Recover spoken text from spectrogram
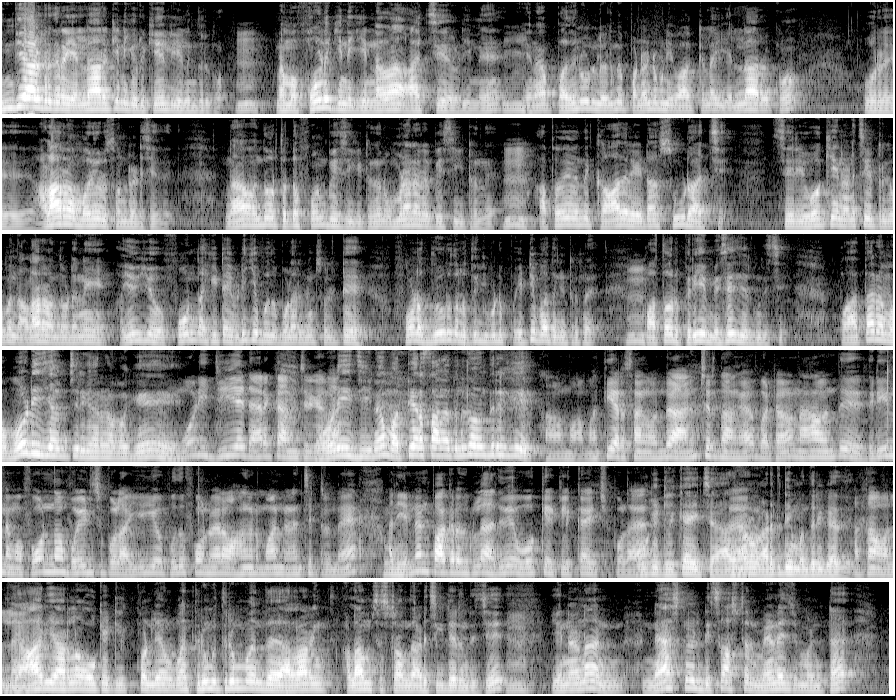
இந்தியாவில் இருக்கிற எல்லாருக்கும் இன்னைக்கு ஒரு கேள்வி எழுந்திருக்கும். நம்ம ஃபோனுக்கு இன்னைக்கு என்னதான் ஆச்சு அப்படின்னு. ஏன்னா பதினொன்னுல இருந்து பன்னெண்டு மணி வாக்கில் எல்லாருக்கும் ஒரு அலாரம் மாதிரி ஒரு சொண்டு அடிச்சது. நான் வந்து ஒருத்தட்ட ஃபோன் பேசிக்கிட்டு இருந்தேன். ரொம்ப நேரம் பேசிக்கிட்டு இருந்தேன். அப்போவே வந்து காது லைட்டாக சூடாச்சு. சரி ஓகே நினச்சிக்கிட்டு இருக்கப்போ இந்த அலாரம் வந்த உடனே ஐயோ ஃபோன் தான் ஹீட்டாக வெடிக்க போகுது போல இருக்குன்னு சொல்லிட்டு ஃபோனை தூரத்தில் தூக்கி போட்டு எட்டி பார்த்துக்கிட்டு இருந்தேன். பார்த்தா ஒரு பெரிய மெசேஜ் இருந்துச்சு. பார்த்தா நம்ம மோடிஜி அனுப்பிச்சிருக்காரு நமக்கு. மோடி ஜியே டைரக்டா அனுப்பிச்சிருக்காங்க மோடிஜினா மத்திய அரசாங்கத்துலேருந்து வந்திருக்கு. ஆமா மத்திய அரசாங்கம் வந்து அனுப்பிச்சிருந்தாங்க. பட் ஆனால் நான் வந்து திடீர்னு நம்ம ஃபோன் தான் போயிடுச்சு போல. ஐயோ புது ஃபோன் வேற வாங்கணுமான்னு நினைச்சிட்டு இருந்தேன். அது என்னன்னு பார்க்கறதுக்குள்ள அதுவே ஓகே கிளிக் ஆயிடுச்சு போல. ஓகே கிளிக் ஆயிடுச்சா. அதனால அடுத்த டைம் வந்திருக்காது. அதான் வரல. யார் யாரெல்லாம் ஓகே கிளிக் பண்ணலையோ அவங்கலாம் திரும்ப திரும்ப இந்த அலாரிங் அலாம் சிஸ்டம் வந்து அடிச்சுக்கிட்டே இருந்துச்சு. என்னன்னா நேஷ்னல் டிசாஸ்டர் மேனேஜ்மெண்ட்டை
